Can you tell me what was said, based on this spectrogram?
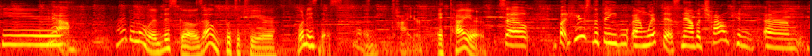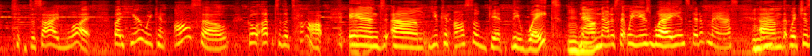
here. Yeah. I don't know where this goes. I'll put it here. What is this? That's a tire. A tire. So, but here's the thing um, with this. Now the child can um, decide what, but here we can also go up to the top and um, you can also get the weight. Mm -hmm. Now notice that we use weigh instead of mass, mm -hmm. which is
